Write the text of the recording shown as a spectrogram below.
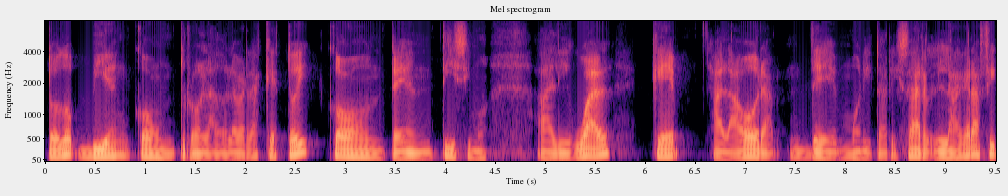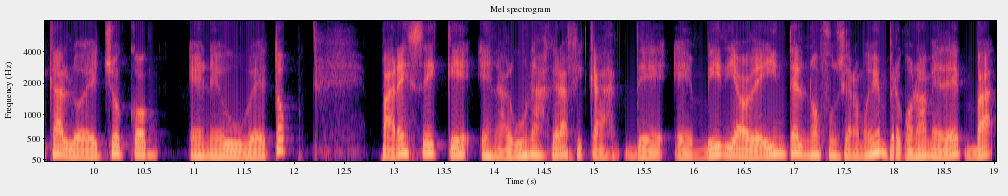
todo bien controlado. La verdad es que estoy contentísimo. Al igual que a la hora de monitorizar la gráfica, lo he hecho con NVTop Parece que en algunas gráficas de Nvidia o de Intel no funciona muy bien, pero con AMD va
